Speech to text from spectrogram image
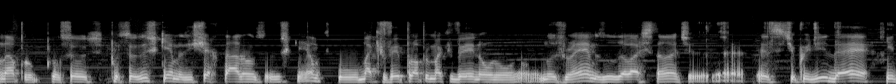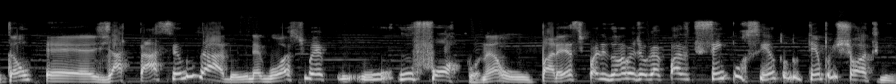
né, para os seus, seus esquemas, enxertaram os seus esquemas. O McVeigh, próprio McVeigh no, no, nos Rams usa bastante é, esse tipo de ideia. Então, é, já está sendo usado. O negócio é um, um foco, né? O, parece que o Arizona vai jogar quase 100% do tempo em shotgun.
